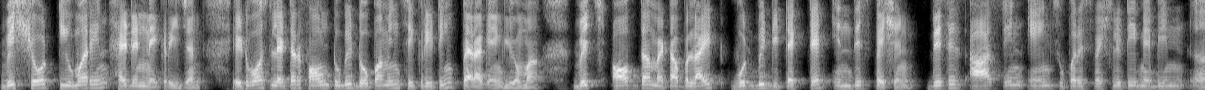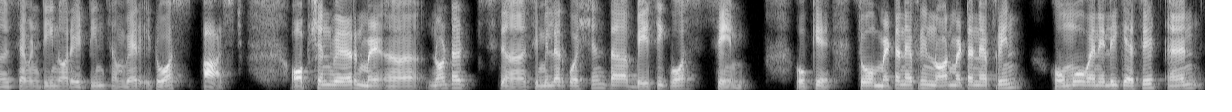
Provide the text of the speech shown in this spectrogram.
which showed tumor in head and neck region. It was later found to be dopamine secreting paraganglioma. Which of the metabolite would be detected in this patient? This is asked in AIIMS super specialty maybe in uh, 17 or 18 somewhere it was asked. Option were uh, not a uh, similar question the basic was same. Okay so metanephrine normetanephrine homovanillic acid and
